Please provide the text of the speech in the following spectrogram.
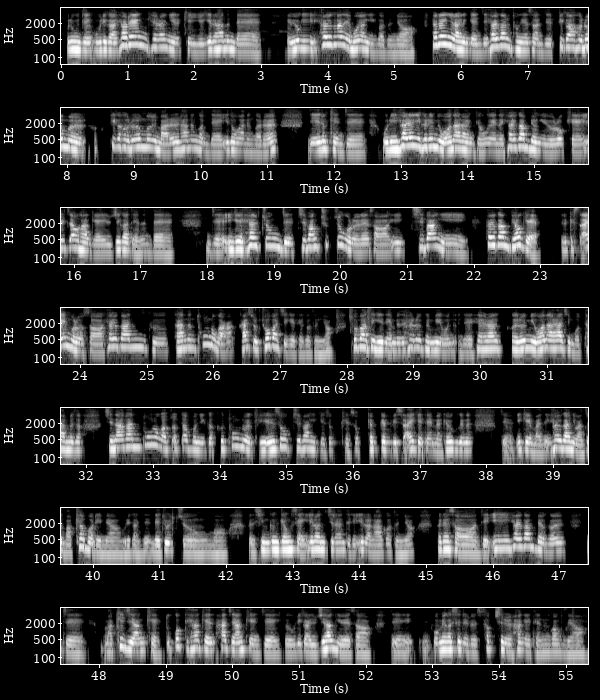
그리고 이제 우리가 혈행 혈행이 이렇게 얘기를 하는데 여기 혈관의 모양이거든요. 혈행이라는 게 이제 혈관을 통해서 이제 피가 흐름을 피가 흐름을 말을 하는 건데 이동하는 거를 이제 이렇게 이제 우리 혈액의 흐름이 원활한 경우에는 혈관병이 이렇게 일정하게 유지가 되는데 이제 이게 혈중 이제 지방 축중으로 해서 이 지방이 혈관벽에 이렇게 쌓임으로써 혈관 그 가는 통로가 갈수록 좁아지게 되거든요. 좁아지게 되면서 혈흔이 원- 이제 혈액 흐름이 원활하지 못하면서 지나간 통로가 좁다 보니까 그 통로에 계속 지방이 계속 계속 겹겹이 쌓이게 되면 결국에는 이제 이게 만약 혈관이 완전 막혀버리면 우리가 이제 뇌졸중, 뭐 심근경색 이런 질환들이 일어나거든요. 그래서 이제 이 혈관벽을 이제 막히지 않게 두껍게 하게 하지 않게 이제 그 우리가 유지하기 위해서 이제 오메가 3를 섭취를 하게 되는 거고요.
